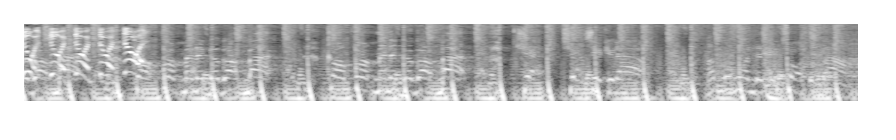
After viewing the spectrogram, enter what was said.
Do it, do it, do it, do it, do it. Check, check it out. I'm the one that they talk about.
